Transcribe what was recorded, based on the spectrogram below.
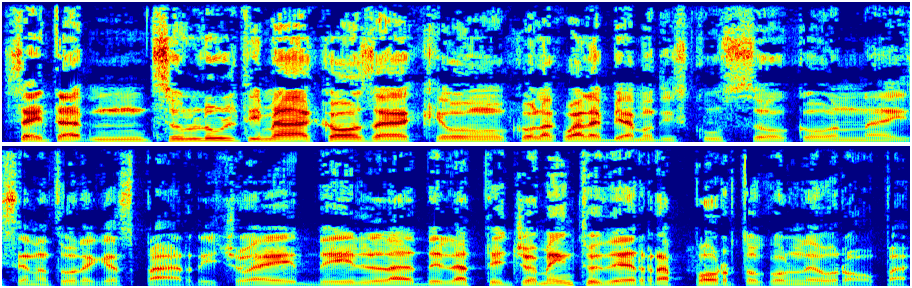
Senta, mh, sull'ultima cosa con, con, la quale abbiamo discusso con il senatore Gasparri, cioè del, dell'atteggiamento e del rapporto con l'Europa,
